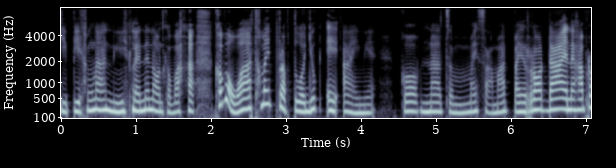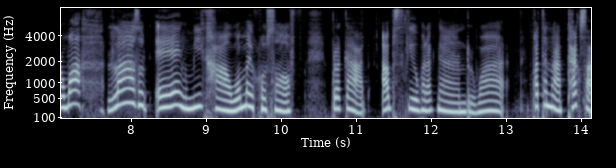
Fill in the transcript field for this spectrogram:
กี่ปีข้างหน้านี้และแน่นอนค่ะว่าเขาบอกว่าถ้าไม่ปรับตัวยุค AI เนี่ย ก็น่าจะไม่สามารถไปรอดได้นะคะ เพราะว่าล่าสุดเองมีข่าวว่า Microsoft ประกาศ up skill พนักงานหรือว่าพัฒนาทักษะ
